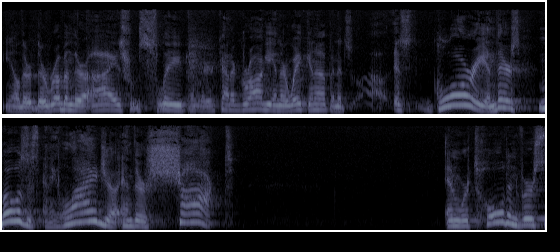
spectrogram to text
you know, they're, they're rubbing their eyes from sleep and they're kind of groggy and they're waking up and it's, uh, it's glory and there's Moses and Elijah and they're shocked. And we're told in verse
